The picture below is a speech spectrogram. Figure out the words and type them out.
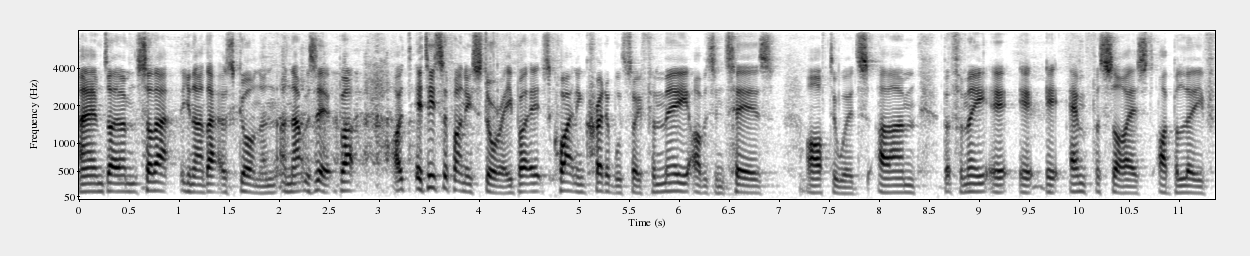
And um, so that, you know, that has gone and, and that was it. But I, it is a funny story, but it's quite an incredible story. For me, I was in tears. Afterwards. Um, but for me, it, it, it emphasised, I believe,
